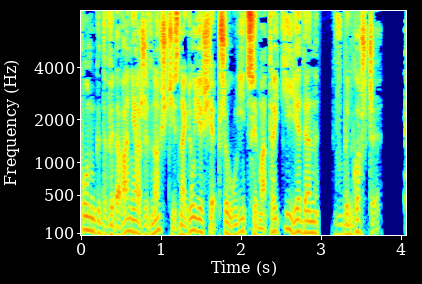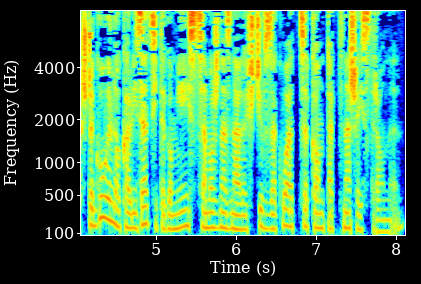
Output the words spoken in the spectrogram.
Punkt wydawania żywności znajduje się przy ulicy Matejki 1 w Bydgoszczy. Szczegóły lokalizacji tego miejsca można znaleźć w zakładce Kontakt naszej strony.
